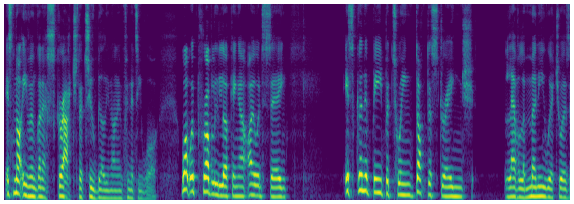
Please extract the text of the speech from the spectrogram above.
It's not even going to scratch the 2 billion on Infinity War. What we're probably looking at, I would say, it's going to be between Doctor Strange level of money, which was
